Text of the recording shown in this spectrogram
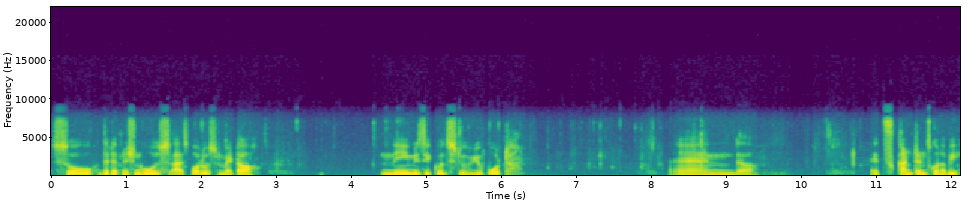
So the definition goes as follows. Meta name is equals to viewport. And uh, its content's gonna be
